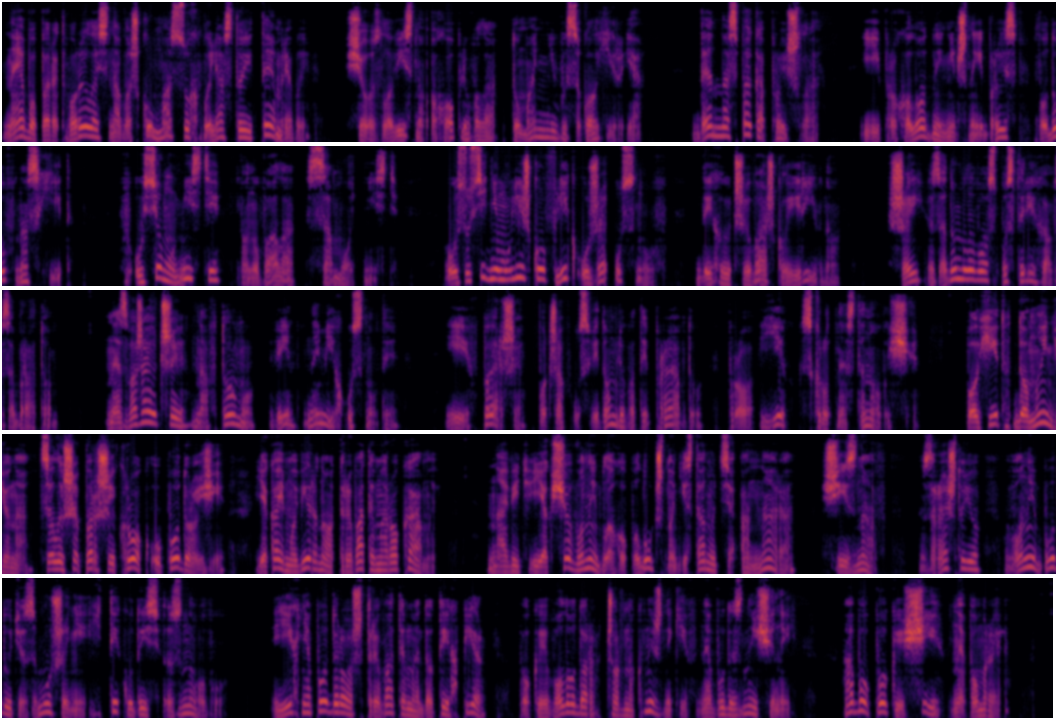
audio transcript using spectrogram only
небо перетворилось на важку масу хвилястої темряви, що зловісно охоплювала туманні високогір'я. Денна спека пройшла, і прохолодний нічний бриз подув на схід. В усьому місті панувала самотність. У сусідньому ліжку Флік уже уснув, дихаючи важко і рівно. Шей задумливо спостерігав за братом. Незважаючи на втому, він не міг уснути і вперше почав усвідомлювати правду про їх скрутне становище. Похід до Мендьона це лише перший крок у подорожі, яка ймовірно триватиме роками. Навіть якщо вони благополучно дістануться Аннара, Ші знав, зрештою, вони будуть змушені йти кудись знову. Їхня подорож триватиме до тих пір, поки володар чорнокнижників не буде знищений, або поки Ші не помре.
